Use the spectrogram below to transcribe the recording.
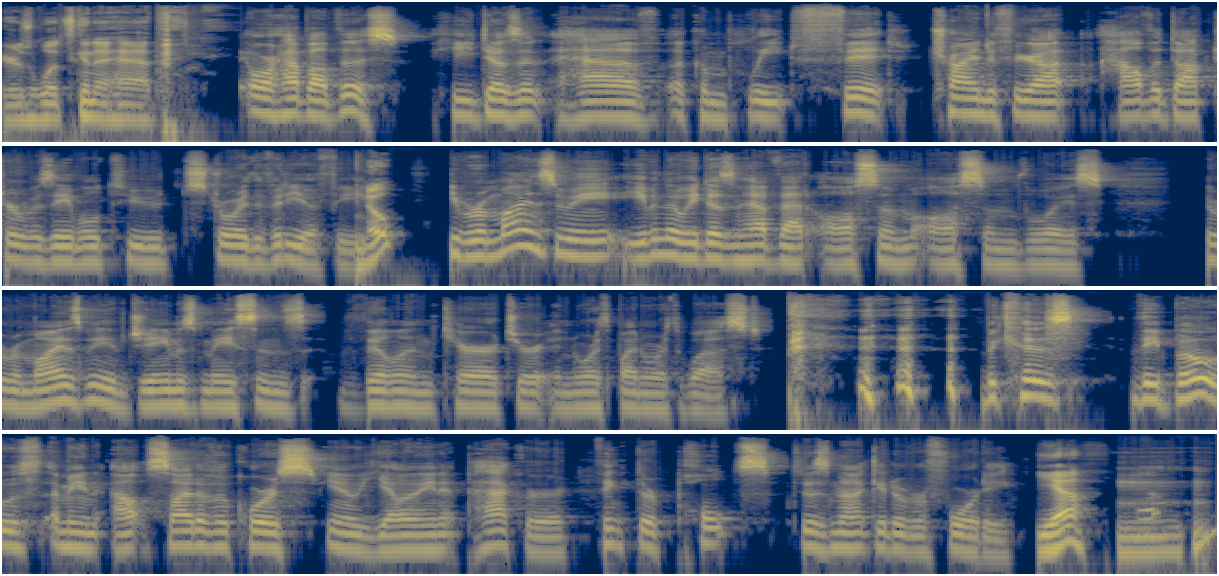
Here's what's going to happen. Or how about this? He doesn't have a complete fit trying to figure out how the doctor was able to destroy the video feed. Nope. He reminds me, even though he doesn't have that awesome, awesome voice, he reminds me of James Mason's villain character in North by Northwest. because they both, I mean, outside of, of course, you know, yelling at Packer, I think their pulse does not get over 40. Yeah. Mhm.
